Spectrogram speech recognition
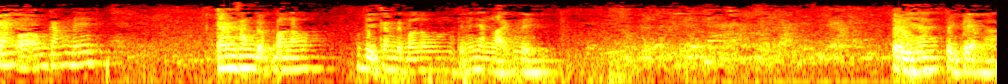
căng ờ ông căng đi. Căng xong được bao lâu. Quý vị căng được bao lâu thì nó nhanh lại quý vị tùy ha tùy tiệm hả?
